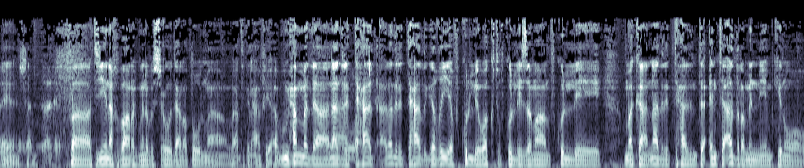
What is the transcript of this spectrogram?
إيه إن شاء الله. فتجينا أخبارك من أبو سعود على طول ما الله يعطيك العافية. أبو محمد نادي الاتحاد نادي الاتحاد قضية في كل وقت وفي كل زمان وفي كل مكان. نادي الاتحاد انت أنت أدرى مني يمكن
